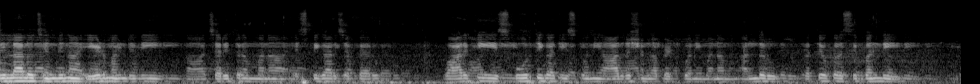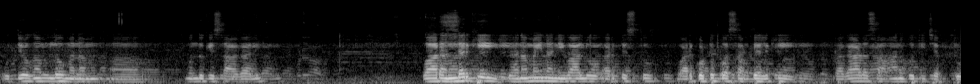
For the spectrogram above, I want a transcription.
జిల్లాలో చెందిన ఏడు మందిది చరిత్ర మన ఎస్పీ గారు చెప్పారు. వారికి స్ఫూర్తిగా తీసుకొని ఆదర్శంగా పెట్టుకొని మనం అందరూ ప్రతి ఒక్క సిబ్బంది ఉద్యోగంలో మనం ముందుకు ముందుకి సాగాలి. వారందరికీ ఘనమైన నివాళులు అర్పిస్తూ వారి కుటుంబ సభ్యులకి ప్రగాఢ సహానుభూతి చెప్తూ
